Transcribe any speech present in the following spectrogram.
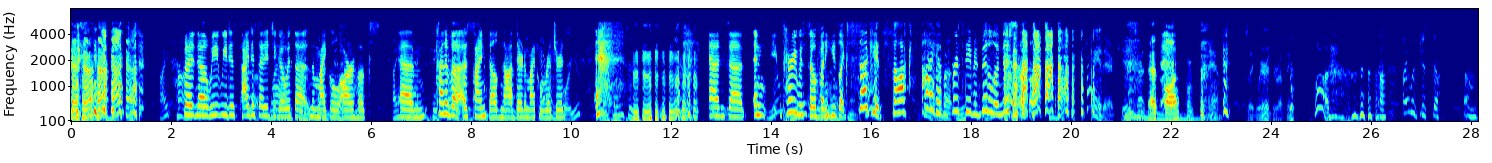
I promise. But no, we, we just, I decided to go with the, the Michael R. Hooks. Um, kind of a, a. Seinfeld nod there to Michael Richards. for you, I came to- And uh and Perry was so funny. He's like, "Suck it, socks. I have a first name and middle initial." Hey there, kids. Uh, That's awesome. Damn. It's like we're interrupting. Boss, uh, I was just, uh, um,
